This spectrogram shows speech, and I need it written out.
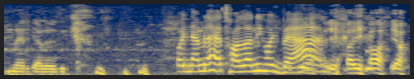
mérgelődik. Hogy nem lehet hallani, hogy beáll? Ja, ja, ja, ja.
